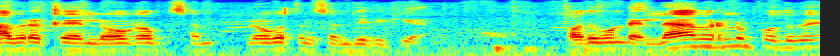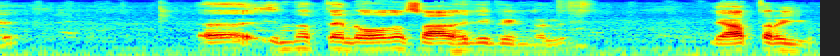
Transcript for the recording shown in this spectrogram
അവരൊക്കെ ലോകം ലോകത്തിൽ സഞ്ചരിക്കുകയാണ്. അപ്പം അതുകൊണ്ട് എല്ലാവരിലും പൊതുവെ ഇന്നത്തെ ലോക സാഹചര്യങ്ങളിൽ യാത്രയും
